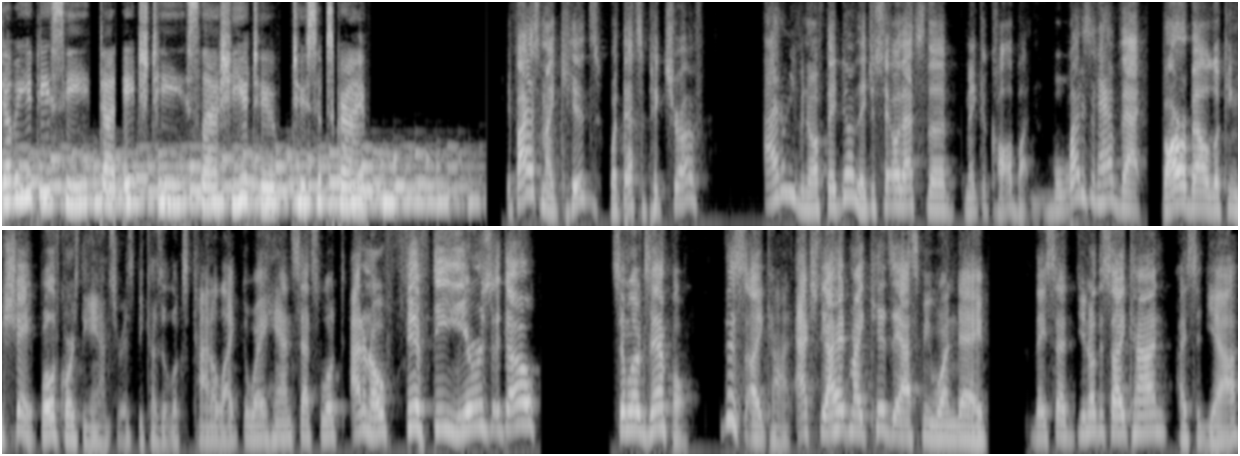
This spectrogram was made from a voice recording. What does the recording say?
wdc.ht slash YouTube to subscribe. If I ask my kids what that's a picture of, I don't even know if they know. They just say, oh, that's the make a call button. Well, why does it have that barbell looking shape? Well, of course, the answer is because it looks kind of like the way handsets looked, I don't know, 50 years ago. Similar example this icon. Actually, I had my kids ask me one day, they said, you know this icon? I said, yeah.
